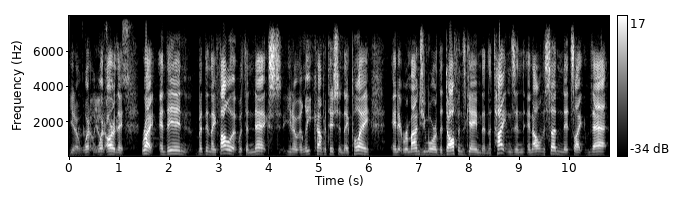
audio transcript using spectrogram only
you know, what really what are they? Right, and then yeah. but then they follow it with the next, you know, elite competition they play, and it reminds you more of the Dolphins game than the Titans, and and all of a sudden it's like that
